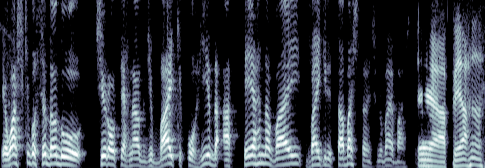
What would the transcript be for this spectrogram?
Eu acho que você dando tiro alternado de bike, corrida, a perna vai, vai gritar bastante, não vai, Basta? É, a perna.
